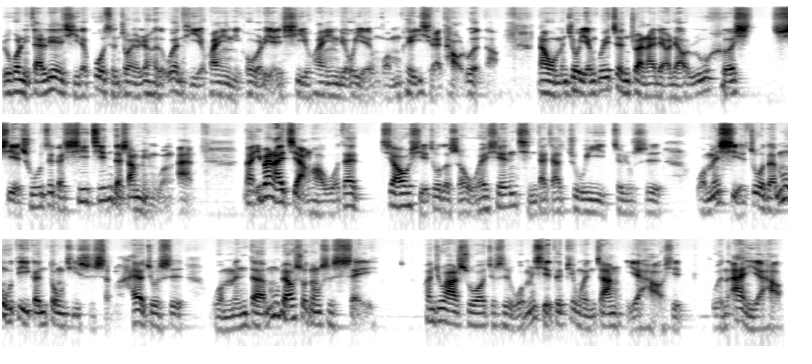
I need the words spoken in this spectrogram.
如果你在练习的过程中有任何的问题，也欢迎你跟我联系，欢迎留言，我们可以一起来讨论啊。那我们就言归正传来聊聊如何写出这个吸金的商品文案。那一般来讲哈，我在教写作的时候，我会先请大家注意，这就是我们写作的目的跟动机是什么，还有就是我们的目标受众是谁。换句话说，就是我们写这篇文章也好，写文案也好，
